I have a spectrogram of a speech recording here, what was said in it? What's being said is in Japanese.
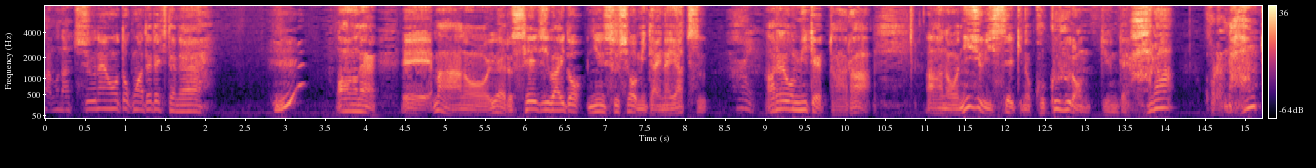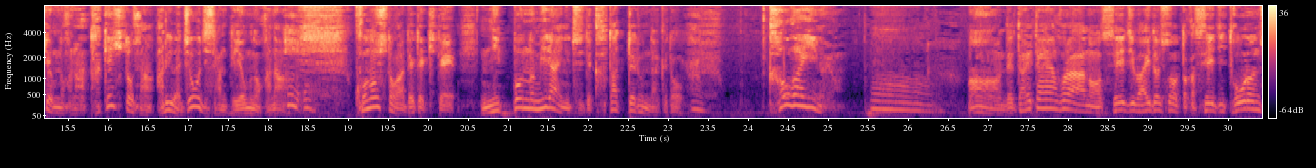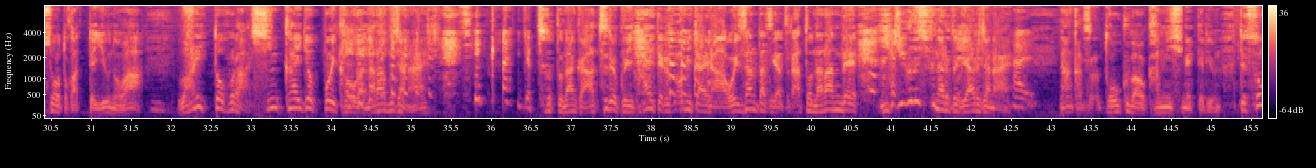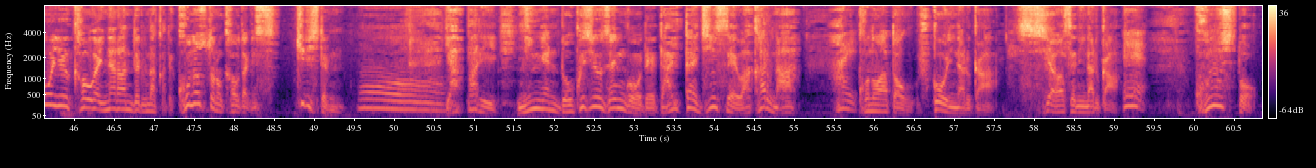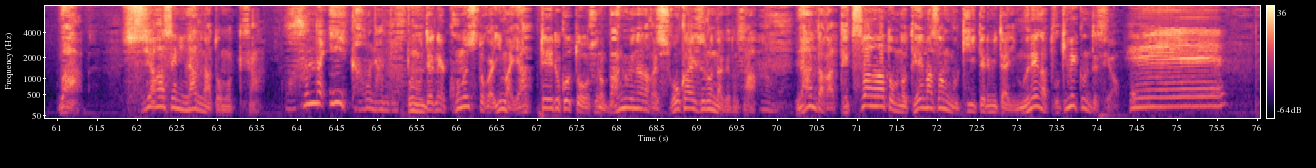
サムな中年男が出てきてね。んあのね、えー、まあ、あの、いわゆる政治ワイドニュースショーみたいなやつ。はい。あれを見てたら、あの、21世紀の国富論っていうんで、原、これなんて読むのかな？竹人さん、あるいはジョージさんって読むのかな、ええ、この人が出てきて、日本の未来について語ってるんだけど、はい、顔がいいのよ。ああ、で、大体ほら、あの、政治ワイドショーとか政治討論ショーとかっていうのは、うん、割とほら、深海魚っぽい顔が並ぶじゃない？深海魚。ちょっとなんか圧力に耐えてるぞみたいな おじさんたちがずらっと並んで、息苦しくなる時あるじゃない？はい。なんかずっと奥歯を噛み締めてるような。で、そういう顔が居並んでる中で、この人の顔だけすっきりしてるやっぱり人間60前後で大体人生わかるな。はい。この後不幸になるか、幸せになるか。ええ。この人は幸せになるなと思ってさ。そんないい顔なんですか、うん、でね、この人が今やっていることをその番組の中で紹介するんだけどさ、はい、なんだか鉄腕アトムのテーマソング聴いてるみたいに胸がときめくんですよ。へー。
